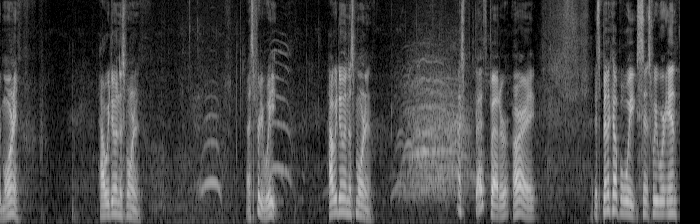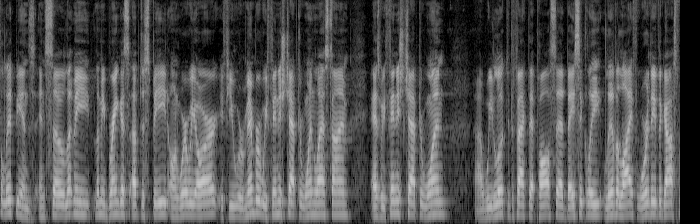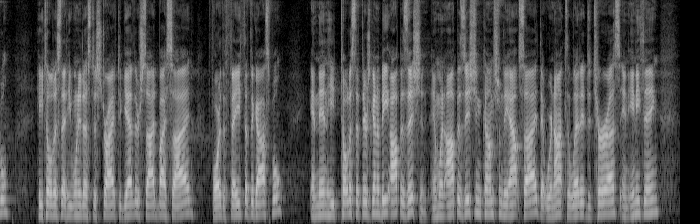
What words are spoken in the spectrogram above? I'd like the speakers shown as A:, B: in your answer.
A: Good morning. How are we doing this morning? That's pretty weak. How are we doing this morning? That's, that's better. All right. It's been a couple weeks since we were in Philippians, and so let me let me bring us up to speed on where we are. If you remember, we finished chapter one last time. As we finished chapter one, uh, we looked at the fact that Paul said basically live a life worthy of the gospel. He told us that he wanted us to strive together side by side for the faith of the gospel. And then he told us that there's going to be opposition. And when opposition comes from the outside, that we're not to let it deter us in anything,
